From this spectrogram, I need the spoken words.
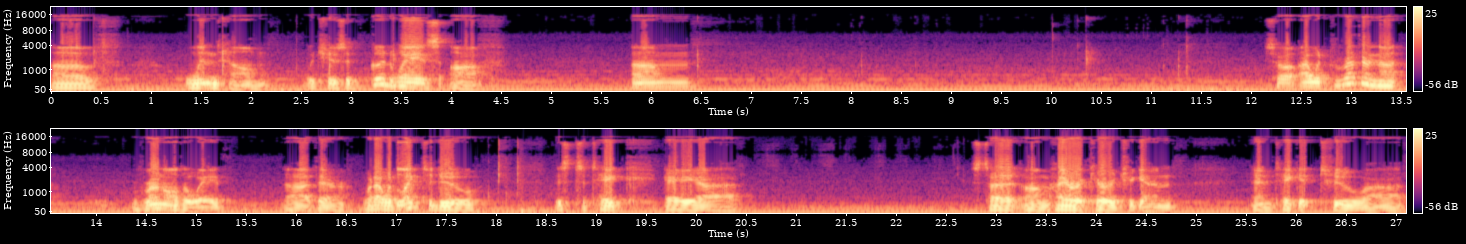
of Windhelm, which is a good ways off. Um, so I would rather not run all the way uh, there. What I would like to do is to take a uh, to um, hire a carriage again and take it to uh,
